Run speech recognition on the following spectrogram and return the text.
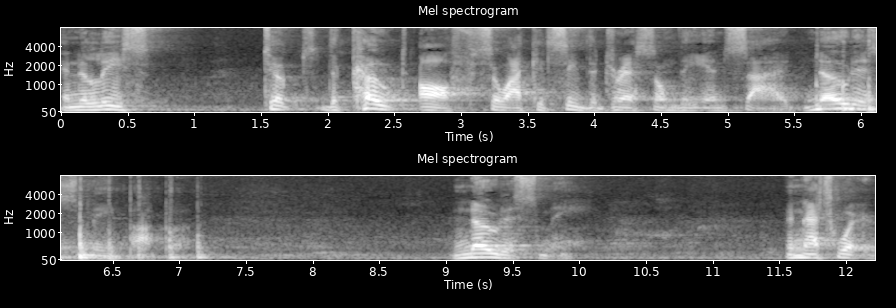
And Elise took the coat off so I could see the dress on the inside. Notice me, Papa. Notice me. And that's where,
